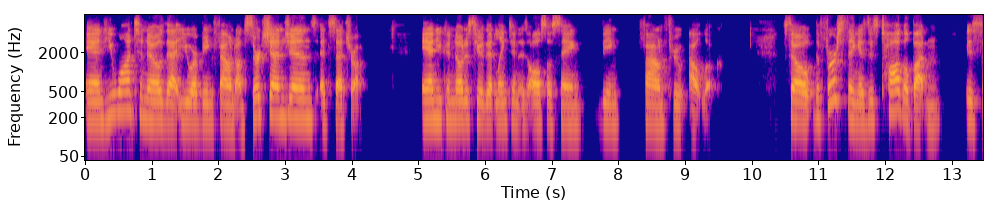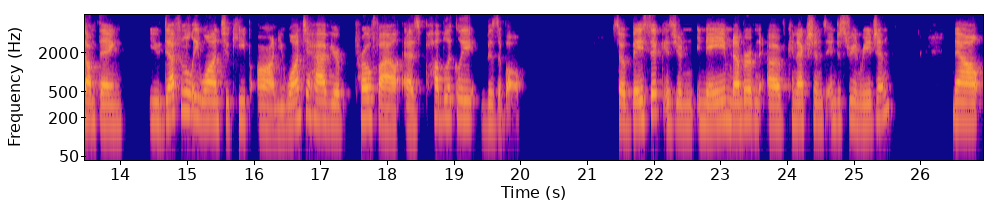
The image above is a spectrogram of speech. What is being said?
And you want to know that you are being found on search engines, etc. And you can notice here that LinkedIn is also saying being found through Outlook. So the first thing is this toggle button is something you definitely want to keep on. You want to have your profile as publicly visible. So basic is your name, number of, of connections, industry, and region. Now,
